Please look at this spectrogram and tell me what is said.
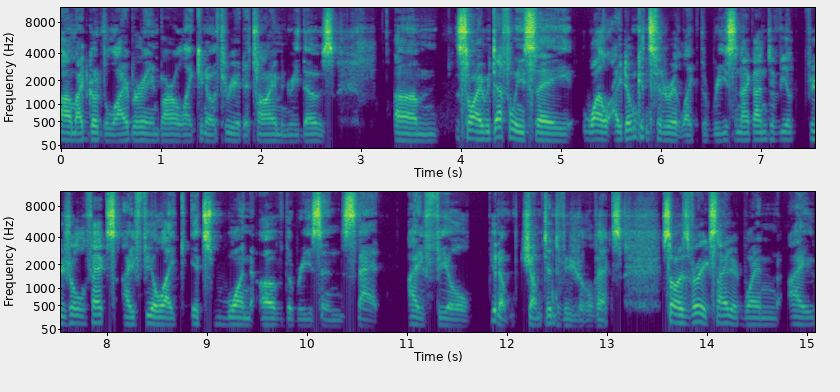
Um, I'd go to the library and borrow like you know three at a time and read those. Um, so I would definitely say, while I don't consider it like the reason I got into visual effects, I feel like it's one of the reasons that I feel, you know, jumped into visual effects. So I was very excited when I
